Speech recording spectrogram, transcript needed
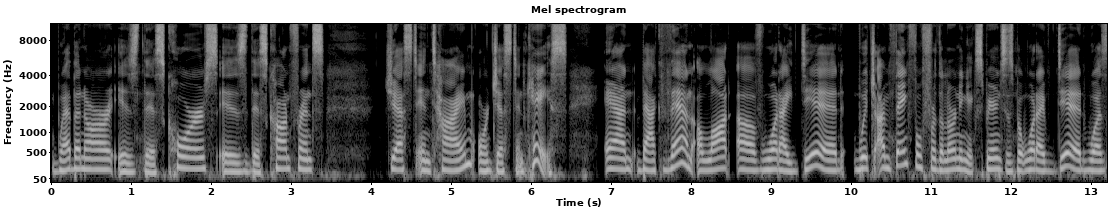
webinar, is this course, is this conference just in time or just in case? And back then, a lot of what I did, which I'm thankful for the learning experiences, but what I did was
